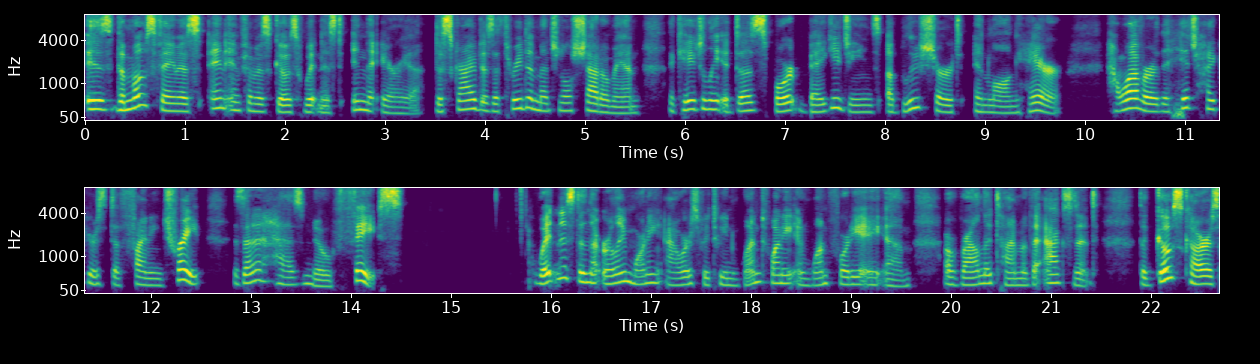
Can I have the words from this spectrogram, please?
is the most famous and infamous ghost witnessed in the area. Described as a three dimensional shadow man, occasionally it does sport baggy jeans, a blue shirt, and long hair. However, the hitchhiker's defining trait is that it has no face. Witnessed in the early morning hours between 1:20 and 1:40 a.m. around the time of the accident. The ghost cars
